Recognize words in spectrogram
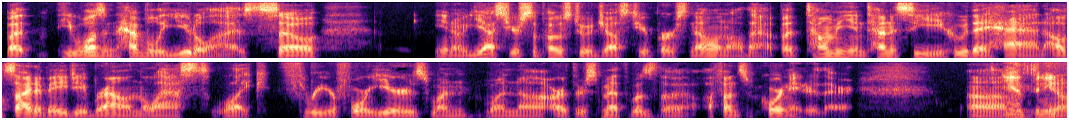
but he wasn't heavily utilized. So you know, yes, you're supposed to adjust your personnel and all that, but tell me in Tennessee who they had outside of AJ Brown the last like three or four years when when uh, Arthur Smith was the offensive coordinator there. Um, Anthony you know,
